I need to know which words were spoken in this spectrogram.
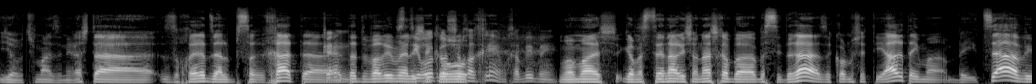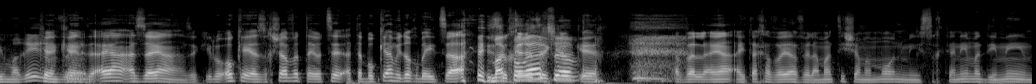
יואו, תשמע, זה נראה שאתה זוכר את זה על בשרך, את כן. את הדברים האלה סטירות לא שקרו. שוכחים, חביבי. ממש. גם הסצנה הראשונה שלך ב- בסדרה, זה כל מה שתיארת עם הביצה ועם הריר. כן, זה- כן, זה היה הזיה, זה כאילו, אוקיי, אז עכשיו אתה יוצא, אתה בוקע מתוך ביצה. מה קורה זה, עכשיו? כאילו, כן. אבל היה, הייתה חוויה, ולמדתי שם המון משחקנים מדהימים,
